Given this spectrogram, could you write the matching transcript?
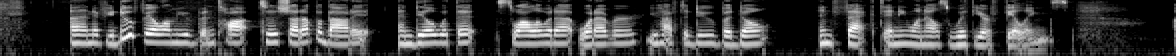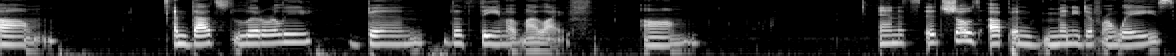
and if you do feel them, you've been taught to shut up about it and deal with it, swallow it up, whatever you have to do, but don't infect anyone else with your feelings. Um, and that's literally been the theme of my life. Um, and it's it shows up in many different ways.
